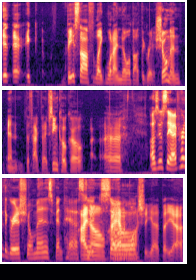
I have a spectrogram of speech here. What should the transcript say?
it, it, it based off like what I know about The Greatest Showman and the fact that I've seen Coco. Uh, I was gonna say I've heard The Greatest Showman is fantastic. I know I haven't watched it yet, but yeah.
